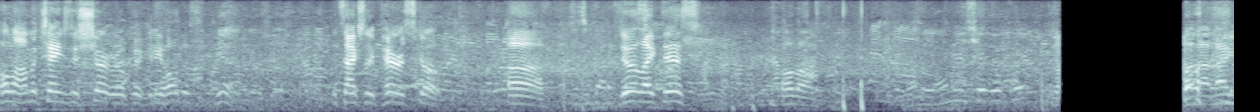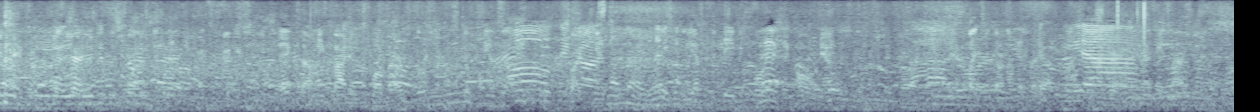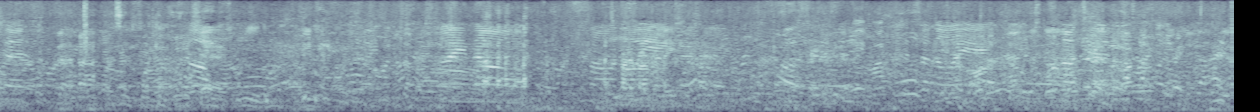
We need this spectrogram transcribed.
Hold on, I'm gonna change this shirt real quick. Can you hold this? Yeah. It's actually Periscope. Uh, do it like this. Hold on. No, yeah, you get this film. Next time he got it 12 hours ago, so I yeah. Yeah. Know. That's part of our relationship.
